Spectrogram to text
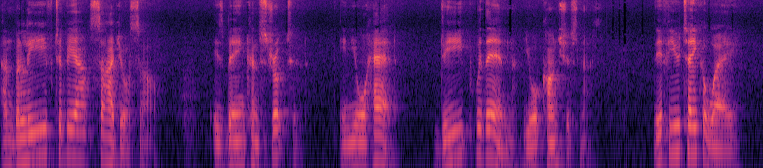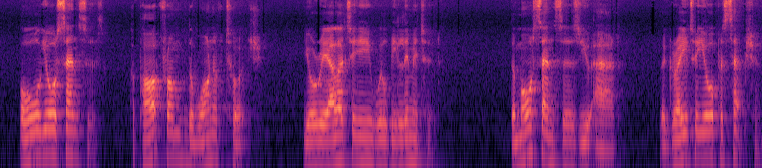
and believe to be outside yourself is being constructed in your head, deep within your consciousness. If you take away all your senses apart from the one of touch, your reality will be limited. The more senses you add, the greater your perception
